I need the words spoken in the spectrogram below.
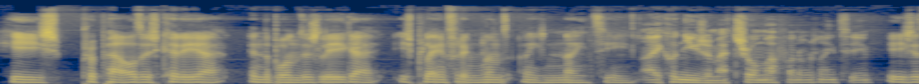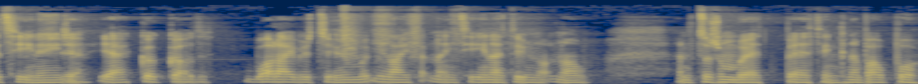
he's propelled his career in the Bundesliga, he's playing for England, and he's 19. I couldn't use a Metro map when I was 19. He's a teenager. Yeah, good God. What I was doing with my life at 19, I do not know. And it doesn't worth bear thinking about. But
